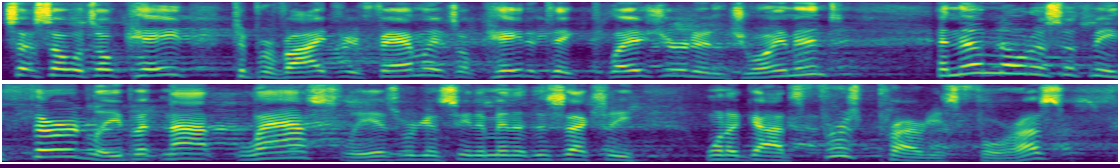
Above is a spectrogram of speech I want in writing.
So, so it's okay to provide for your family, it's okay to take pleasure and enjoyment. And then notice with me, thirdly, but not lastly, as we're going to see in a minute, this is actually one of God's first priorities for us.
